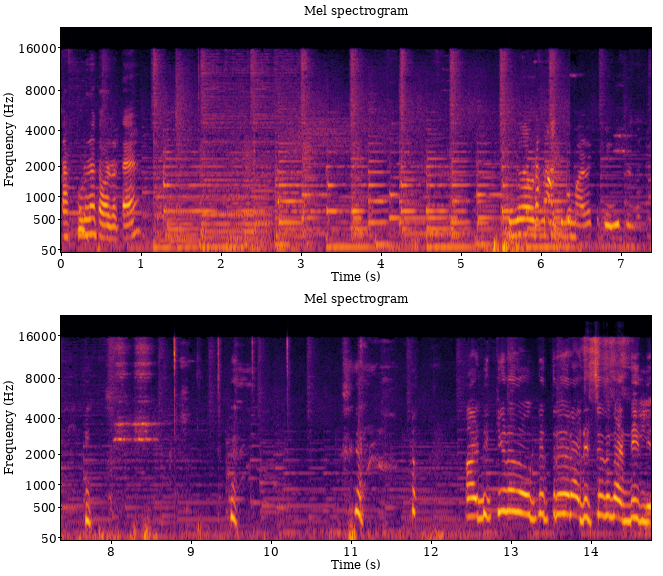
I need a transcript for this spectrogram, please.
തക്കുടിനെ തൊടട്ടെ. നിങ്ങളവിടെ നാട്ടിൽ മഴയൊക്കെ പെയ്തിട്ടുണ്ട്. അടിക്കണ നോക്ക് ഇത്ര നേരം അടിച്ചത് കണ്ടില്ല.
